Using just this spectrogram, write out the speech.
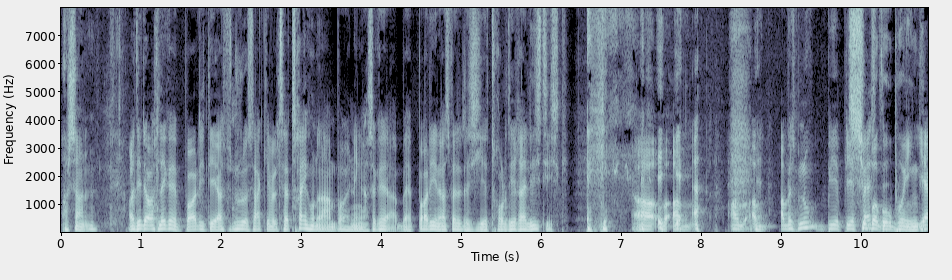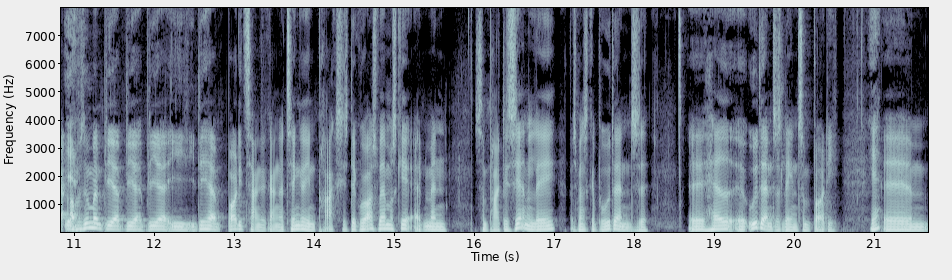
og sådan. Og det, der også ligger i body, det er også, hvis nu du har sagt, at jeg vil tage 300 armbøjninger, så kan bodyen også være det, der siger, tror du, det er realistisk? og, og, ja. Og, og, og hvis man nu bliver, bliver Super fast, god pointe. Ja, og ja. hvis nu man bliver, bliver, bliver i, i det her body-tankegang og tænker i en praksis, det kunne også være måske, at man som praktiserende læge, hvis man skal på uddannelse, øh, havde øh, uddannelseslægen som body. Ja. Øhm,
